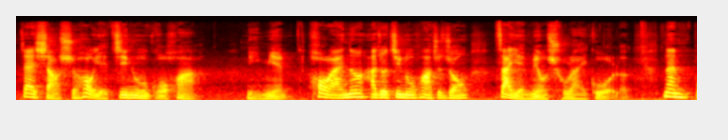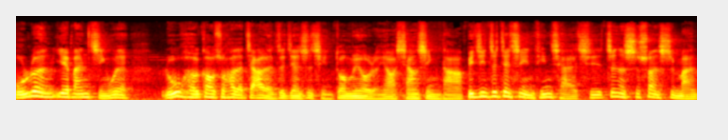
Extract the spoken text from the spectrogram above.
在小时候也进入过画里面。后来呢，他就进入画之中，再也没有出来过了。那不论夜班警卫。如何告诉他的家人这件事情，都没有人要相信他。毕竟这件事情听起来其实真的是算是蛮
